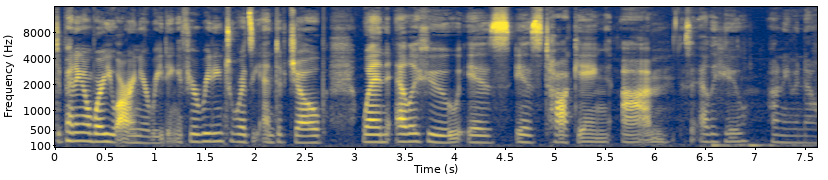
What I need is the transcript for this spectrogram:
depending on where you are in your reading. If you're reading towards the end of Job, when Elihu is is talking, um, is it Elihu? I don't even know.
